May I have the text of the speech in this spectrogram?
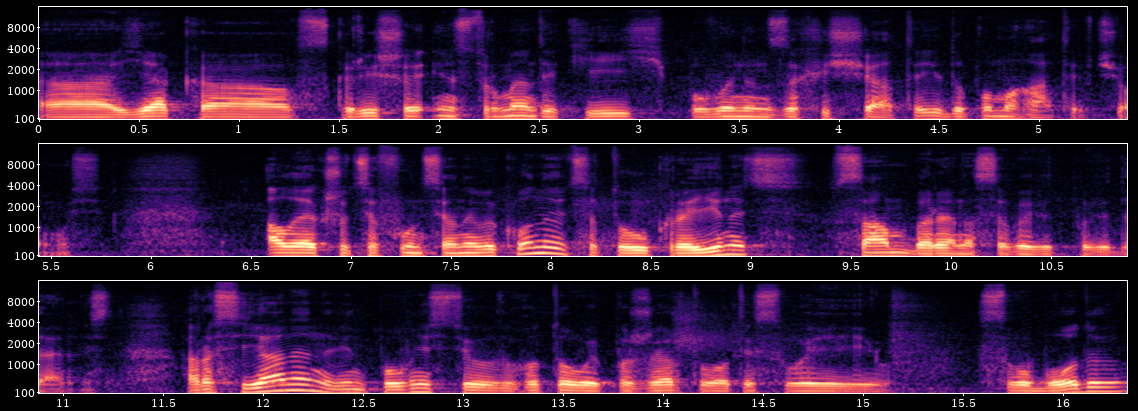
е, як е, скоріше інструмент, який повинен захищати і допомагати в чомусь. Але якщо ця функція не виконується, то українець сам бере на себе відповідальність. А росіянин він повністю готовий пожертвувати своєю свободою,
